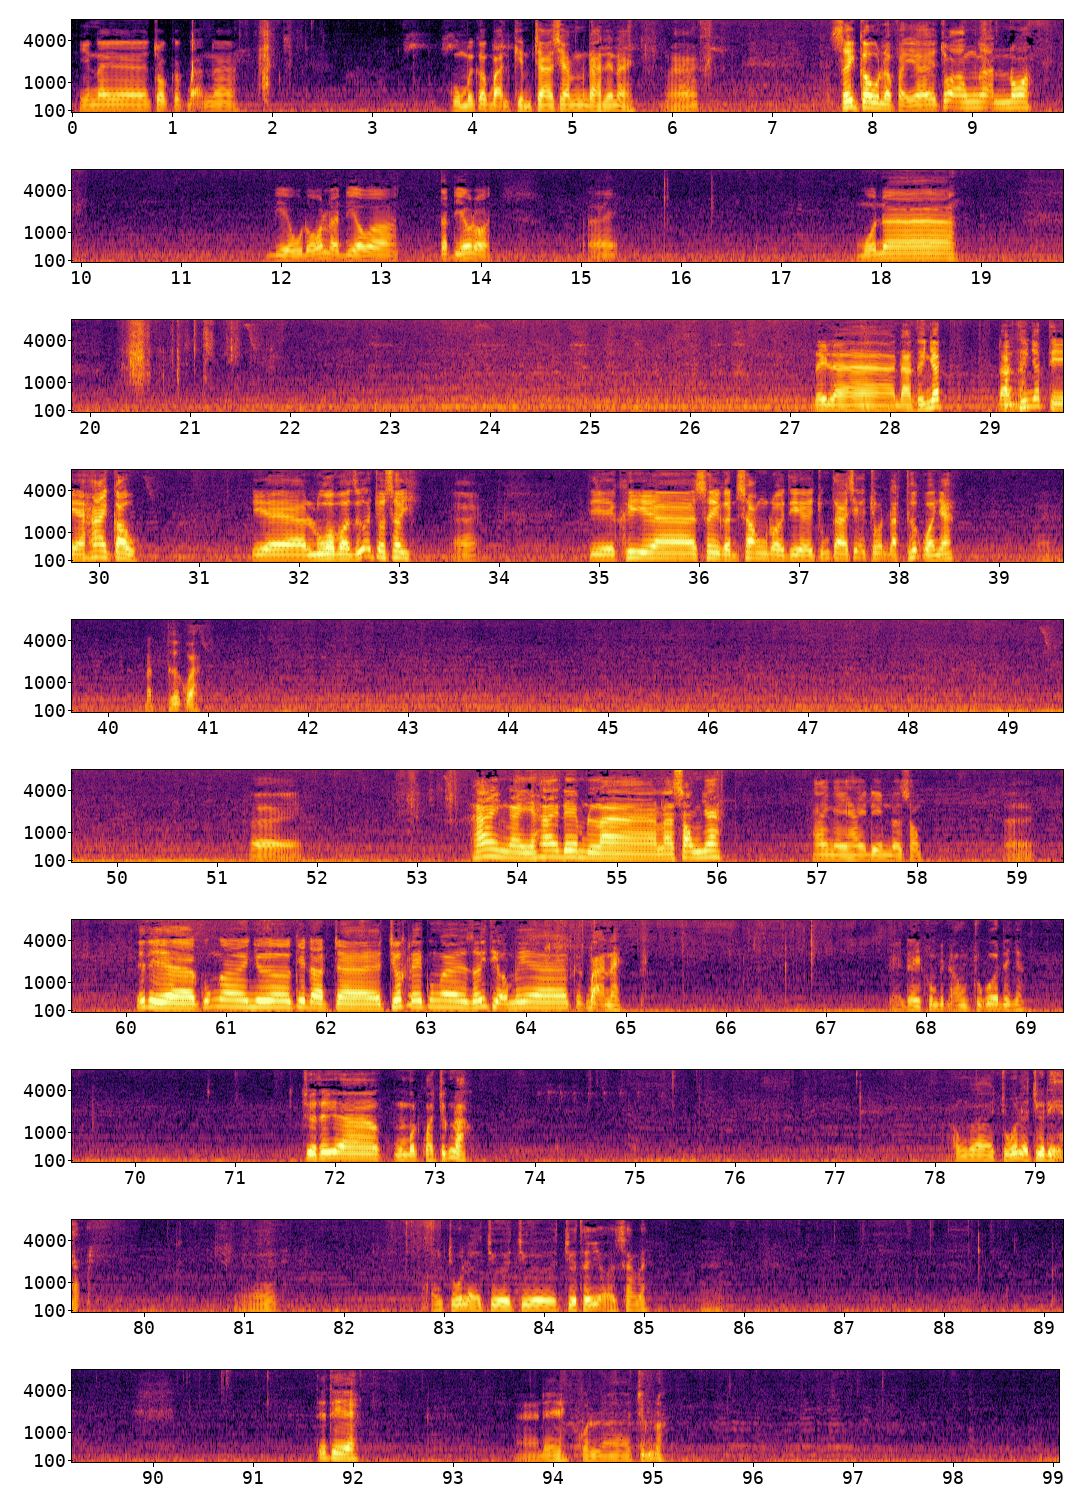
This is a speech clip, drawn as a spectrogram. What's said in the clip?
hiện nay ờ, cho các bạn ờ, cùng với các bạn kiểm tra xem đàn thế này Đấy. xây câu là phải ờ, cho ong ăn no điều đó là điều tất yếu rồi Đấy. muốn đây là đàn thứ nhất đàn thứ nhất thì hai cầu. Thì ờ, lùa vào giữa cho xây. Đấy. thì khi ờ, xây gần xong rồi thì chúng ta sẽ cho đặt thước vào nhé đặt thước vào. Đấy. hai ngày hai đêm là là xong nhá. Hai ngày hai đêm là xong. Thế thì ờ, cũng ờ, như cái đợt ờ, trước đây cũng giới thiệu với các bạn này. Đây không biết ông chú ở đây nha Chưa thấy một quả trứng nào. Ông chúa là chưa đẻ. Đấy. Ông chúa là chưa chưa chưa thấy ở sang đây. Thế thì à, đây con ờ, trứng rồi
